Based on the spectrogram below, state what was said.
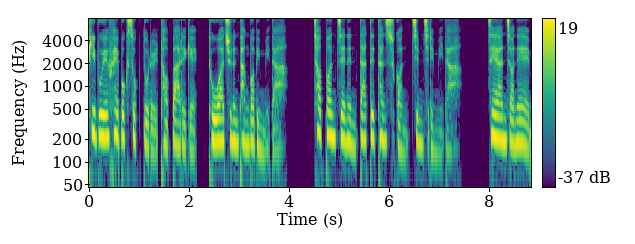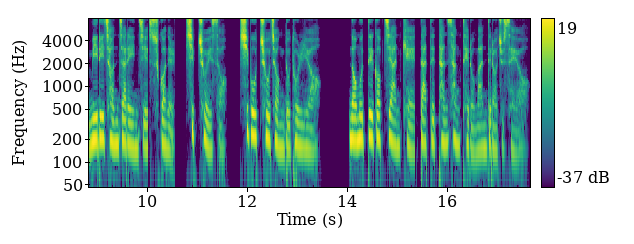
피부의 회복 속도를 더 빠르게 도와주는 방법입니다. 첫 번째는 따뜻한 수건 찜질입니다. 세안 전에 미리 전자레인지에 수건을 10초에서 15초 정도 돌려 너무 뜨겁지 않게 따뜻한 상태로 만들어주세요.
